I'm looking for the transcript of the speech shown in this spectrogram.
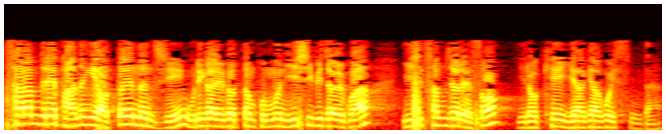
사람들의 반응이 어떠했는지 우리가 읽었던 본문 22절과 23절에서 이렇게 이야기하고 있습니다.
